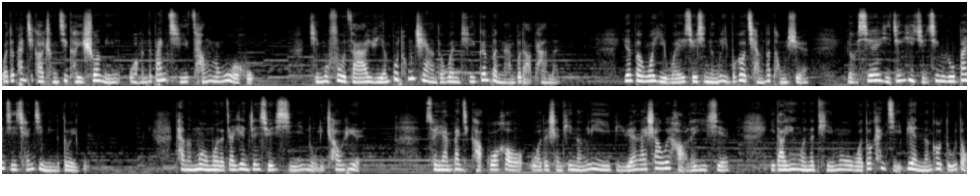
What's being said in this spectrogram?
我的班级考成绩可以说明我们的班级藏龙卧虎，题目复杂、语言不通这样的问题根本难不倒他们。原本我以为学习能力不够强的同学，有些已经一举进入班级前几名的队伍，他们默默地在认真学习，努力超越。虽然班级考过后，我的审题能力比原来稍微好了一些，一道英文的题目我多看几遍能够读懂。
